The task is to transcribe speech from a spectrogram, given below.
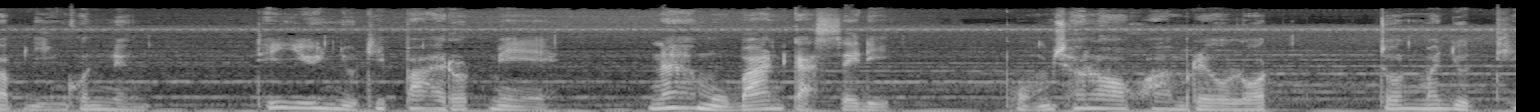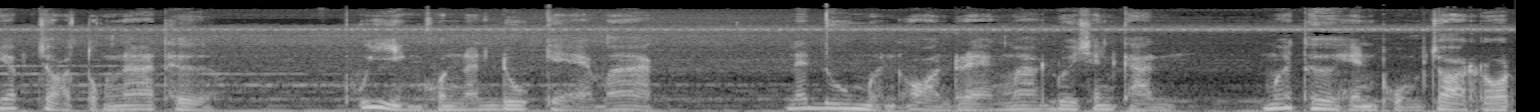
กับหญิงคนหนึ่ง ที่ยืนอยู่ที่ป้ายรถเมล์หน้าหมู่บ้านกัสเซดิ ผมชะลอความเร็วรถจนมาหยุดเทียบจอดตรงหน้าเธอ ผู้หญิงคนนั้นดูแก่มาก และดูเหมือนอ่อนแรงมากด้วยเช่นกัน เมื่อเธอเห็นผมจอดรถ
